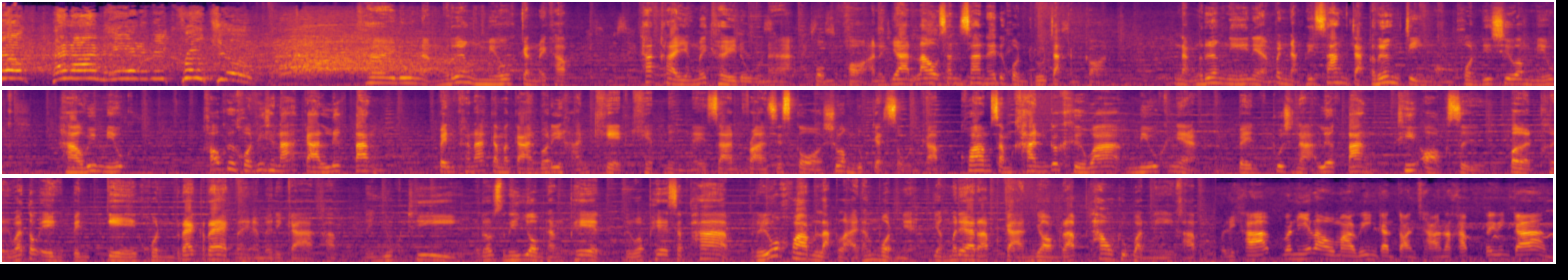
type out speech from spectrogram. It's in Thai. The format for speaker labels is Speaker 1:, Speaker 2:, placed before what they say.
Speaker 1: Milk, and I'm here to recruit you.
Speaker 2: เคยดูหนังเรื่องมิลค์กันไหมครับ ถ้าใครยังไม่เคยดูนะฮะ ผมขออนุญาตเล่าสั้นๆ ให้ทุกคนรู้จักกันก่อน หนังเรื่องนี้เนี่ยเป็นหนังที่สร้างจากเรื่องจริงของคนที่ชื่อว่ามิลค์ฮาร์วีย์มิลค์เขาคือคนที่ชนะการเลือกตั้ง เป็นคณะกรรมการบริหารเขตเขตหนึ่งในซานฟรานซิสโกช่วงยุค 70 ครับ ความสำคัญก็คือว่ามิลค์เนี่ย เป็นผู้ชนะเลือกตั้งที่ออกสื่อ เปิดเผยว่าตัวเองเป็นเกย์คนแรก ๆ ในอเมริกาครับ ในยุคที่รสนิยมทางเพศ หรือว่าเพศสภาพ หรือว่าความหลากหลายทั้งหมดเนี่ยยังไม่ได้รับการยอมรับเท่าทุกวันนี้ครับ
Speaker 3: สวัสดีครับ วันนี้เรามาวิ่งกันตอนเช้านะครับ ไปวิ่งกัน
